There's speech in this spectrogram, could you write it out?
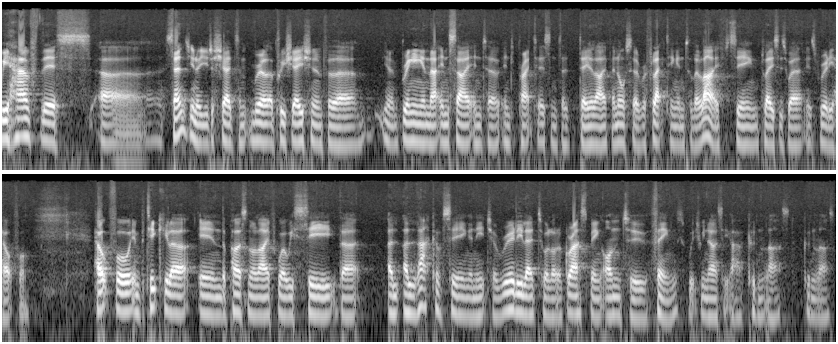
we have this uh, sense, you know, you just shared some real appreciation for the, you know, bringing in that insight into, into practice, into daily life, and also reflecting into the life, seeing places where it's really helpful. Helpful in particular in the personal life where we see that a, a, lack of seeing anicca really led to a lot of grasping onto things, which we now see ah, couldn't last, couldn't last.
